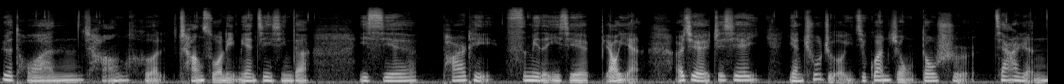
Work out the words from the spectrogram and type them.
乐团场合场所里面进行的一些 party 私密的一些表演，而且这些演出者以及观众都是家人、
